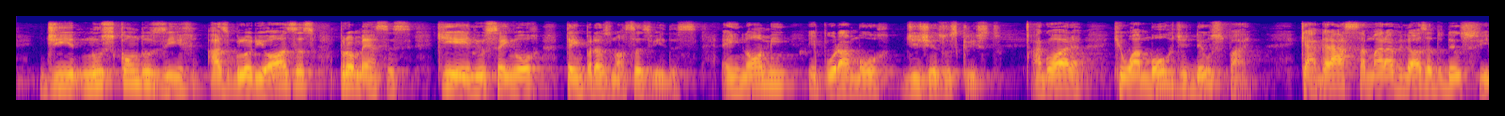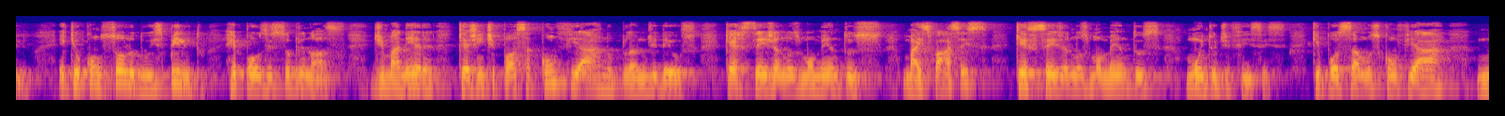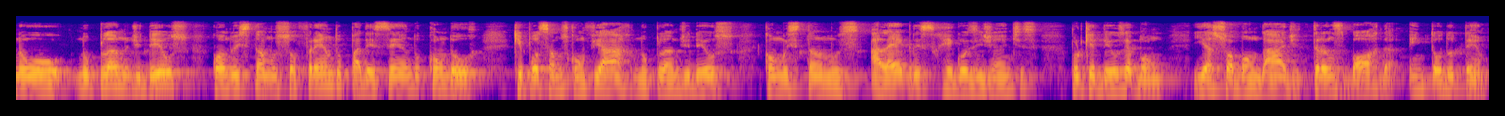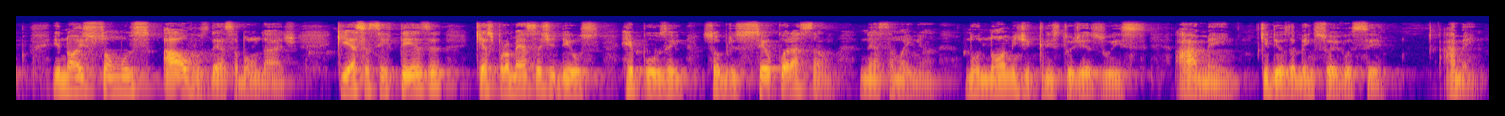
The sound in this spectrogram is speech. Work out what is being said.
nos conduzir às gloriosas promessas que Ele, o Senhor, tem para as nossas vidas. Em nome e por amor de Jesus Cristo. Agora, que o amor de Deus Pai que a graça maravilhosa do Deus Filho e que o consolo do Espírito repouse sobre nós, de maneira que a gente possa confiar no plano de Deus, quer seja nos momentos mais fáceis, quer seja nos momentos muito difíceis. Que possamos confiar no, no plano de Deus quando estamos sofrendo, padecendo com dor. Que possamos confiar no plano de Deus como estamos alegres, regozijantes porque Deus é bom e a sua bondade transborda em todo o tempo e nós somos alvos dessa bondade. Que essa certeza, que as promessas de Deus repousem sobre o seu coração nessa manhã, no nome de Cristo Jesus. Amém. Que Deus abençoe você. Amém.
